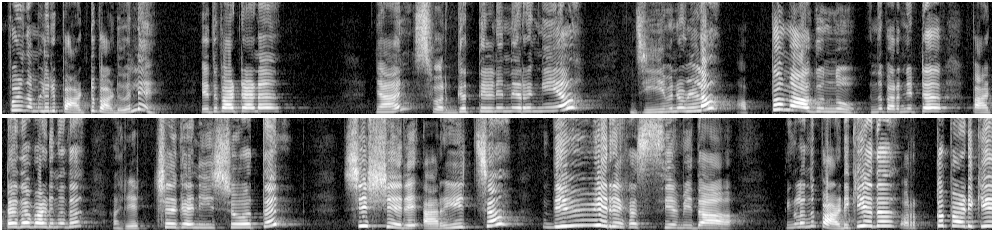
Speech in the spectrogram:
അപ്പോൾ നമ്മളൊരു പാട്ട് പാടും അല്ലേ ഏത് പാട്ടാണ്? ഞാൻ സ്വർഗത്തിൽ നിന്നിറങ്ങിയ ജീവനുള്ള അപ്പമാകുന്നു എന്ന് പറഞ്ഞിട്ട് പാട്ട് ഏതാ പാടുന്നത്? രക്ഷകനീശോത്തൻ ശിഷ്യരെ അറിയിച്ച ദിവ്യരഹസ്യമിതാ. നിങ്ങളൊന്ന് പാടിക്കിയത് ഉറക്കെ പാടിക്കേ.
